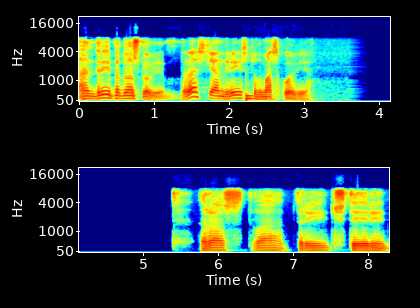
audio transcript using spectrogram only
Андрей Подмосковье. Здравствуйте, Андрей из Подмосковья. Раз, два, три, четыре,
